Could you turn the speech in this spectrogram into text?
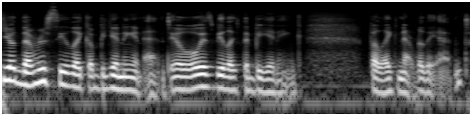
you'll never see like a beginning and end. It'll always be like the beginning, but like never the end.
